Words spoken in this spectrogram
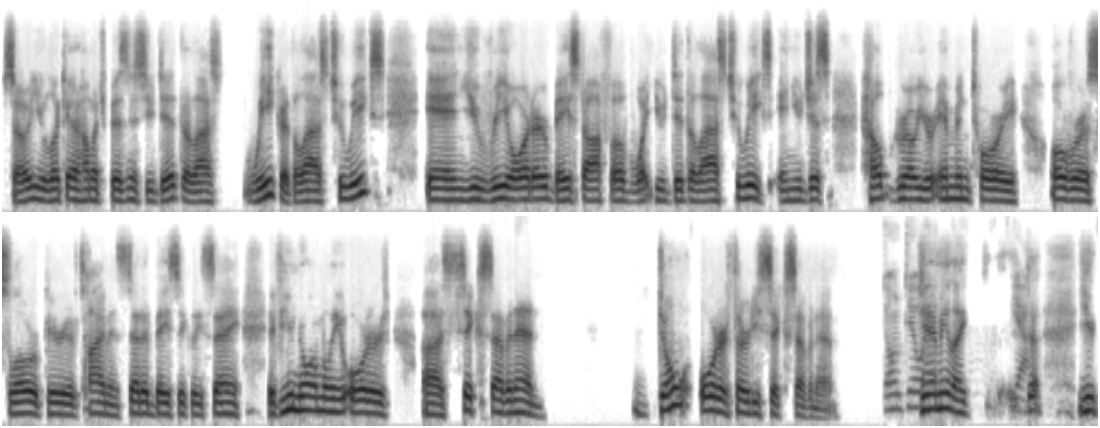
So you look at how much business you did the last week or the last two weeks, and you reorder based off of what you did the last two weeks, and you just help grow your inventory over a slower period of time instead of basically saying, if you normally order uh, six, seven N, don't order 36 7N. Don't do, do it. you know what I mean? Like, yeah. you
